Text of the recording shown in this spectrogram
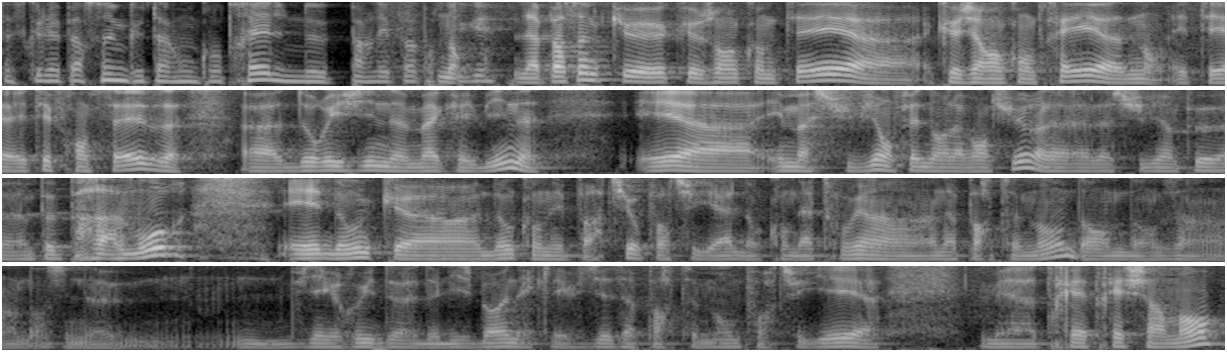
Parce que la personne que tu as rencontrée, elle ne parlait pas portugais? Non, la personne que, que j'ai rencontrée, que j'ai rencontrée non, était, était française, d'origine maghrébine et, euh, et m'a suivi en fait dans l'aventure. Elle, a suivi un peu, par amour. Et donc, euh, donc on est parti au Portugal. Donc on a trouvé un, appartement dans, dans, un, dans une, vieille rue de, Lisbonne avec les vieux appartements portugais, mais euh, très très charmants.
